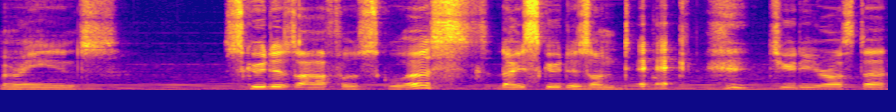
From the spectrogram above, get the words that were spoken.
Marines. Scooters are for squirts. No scooters on deck. Duty roster.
